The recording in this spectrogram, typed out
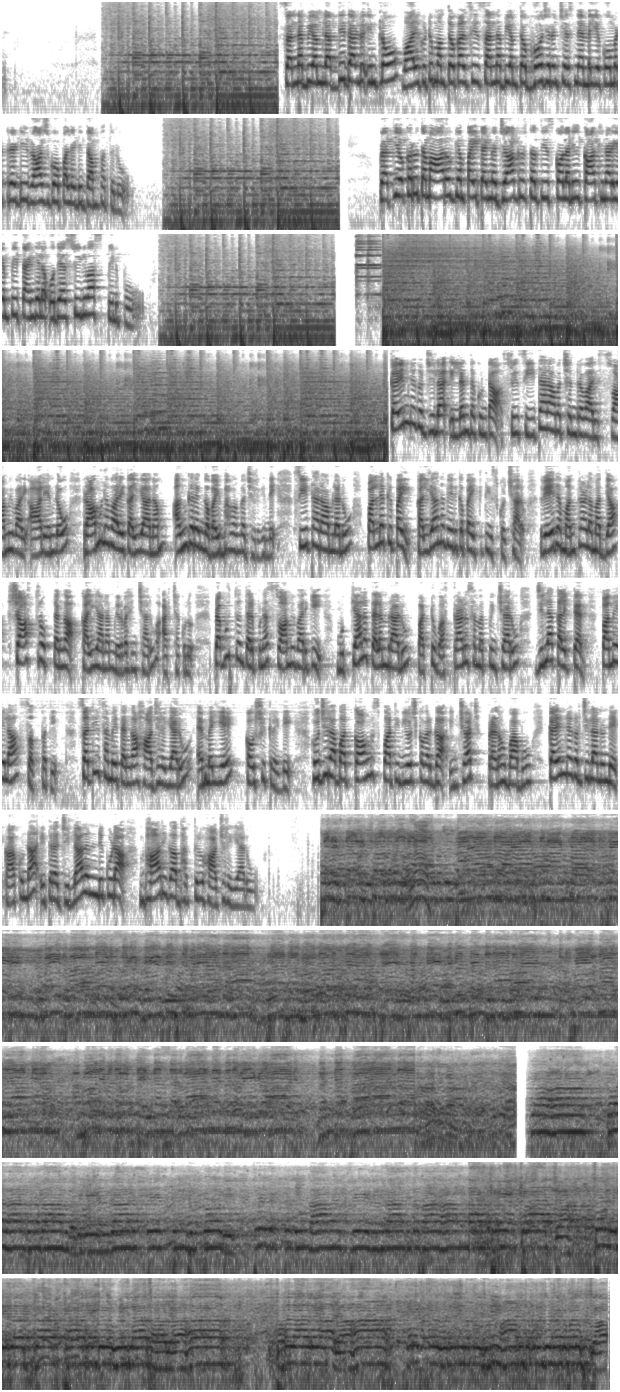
సన్నబియ్యం లబ్ధిదారులు ఇంట్లో వారి కుటుంబంతో కలిసి సన్నబియ్యంతో భోజనం చేసిన ఎమ్మెల్యే కోమటిరెడ్డి రాజగోపాల్ రెడ్డి దంపతులు. ప్రతి ఒక్కరూ తమ ఆరోగ్యంపై తగిన జాగ్రత్తలు తీసుకోవాలని కాకినాడ ఎంపీ తంగెల ఉదయ శ్రీనివాస్ పిలుపు. కరీంనగర్ జిల్లా ఇల్లందకుంట శ్రీ సీతారామచంద్ర వారి స్వామివారి ఆలయంలో రాములవారి కళ్యాణం అంగరంగ వైభవంగా జరిగింది. సీతారాములను పల్లకిపై కళ్యాణ వేదికపైకి తీసుకొచ్చారు. వేద మంత్రాల మధ్య శాస్త్రోక్తంగా కళ్యాణం నిర్వహించారు అర్చకులు. ప్రభుత్వం తరపున స్వామివారికి ముత్యాల తలంబ్రాలు పట్టు వస్త్రాలు సమర్పించారు జిల్లా కలెక్టర్ పమేలా సత్పతి. సతీ సమేతంగా హాజరయ్యారు MLA Kaushik Reddy. Huzurabad Congress party నియోజకవర్గ ఇన్ఛార్జ్ ప్రణవ్ బాబు కరీంనగర్ జిల్లా నుండే కాకుండా ఇతర జిల్లాల నుండి కూడా భారీగా భక్తులు హాజరయ్యారు. श्रीलिङ्गादितपालान्द्रिक्षाचन्द्रिदक्षाख्यादिजोविलासायाः कमलालयायाः करकमलधरीरमधुरीमादितमञ्जुनकमलस्या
